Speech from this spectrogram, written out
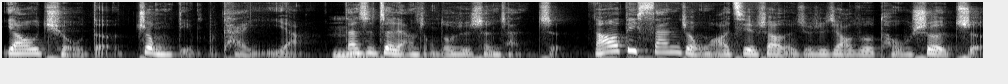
要求的重点不太一样。但是这两种都是生产者。然后第三种我要介绍的就是叫做投射者，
